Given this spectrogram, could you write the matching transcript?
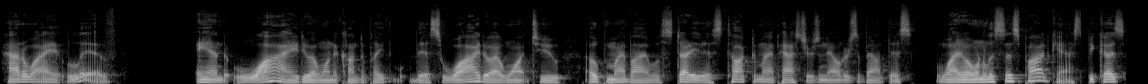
How do I live? And why do I want to contemplate this? Why do I want to open my Bible, study this, talk to my pastors and elders about this? Why do I want to listen to this podcast? Because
